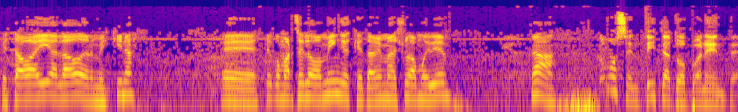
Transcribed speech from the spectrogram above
que estaba ahí al lado de mi esquina. Eh, estoy con Marcelo Domínguez, que también me ayuda muy bien. Nada, ¿Cómo sentiste a tu oponente?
